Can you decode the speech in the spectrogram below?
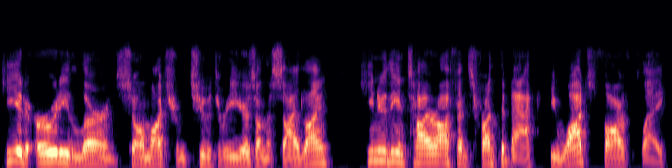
he had already learned so much from two three years on the sideline. He knew the entire offense front to back. He watched Favre play.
